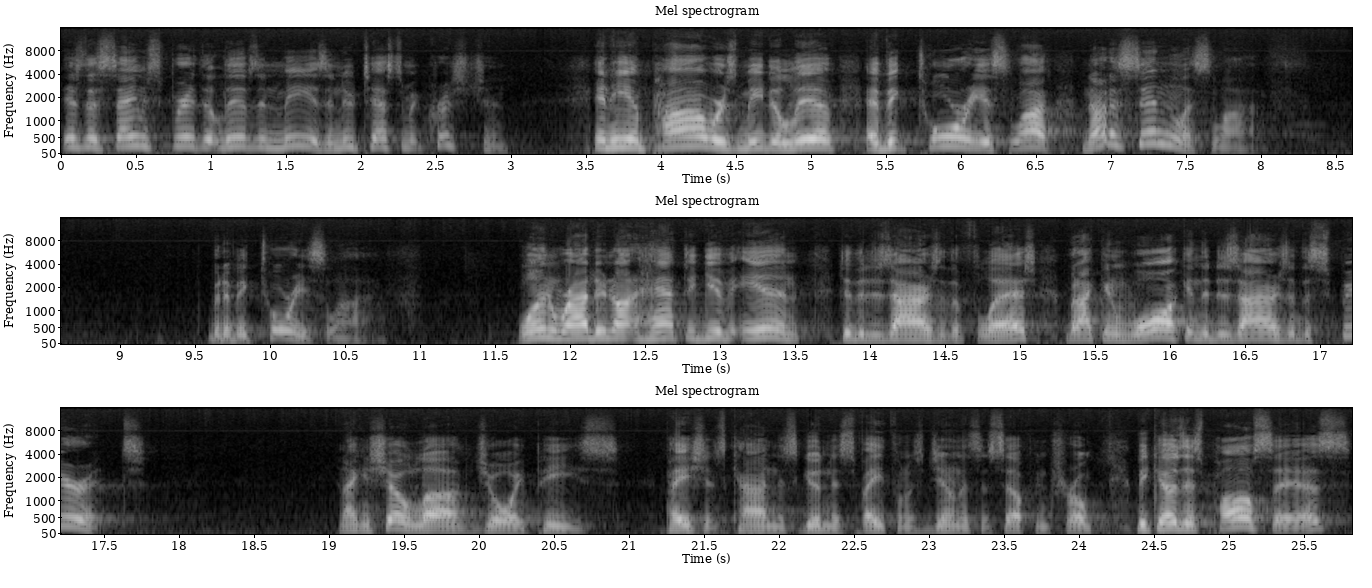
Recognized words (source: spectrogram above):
is the same Spirit that lives in me as a New Testament Christian. And He empowers me to live a victorious life, not a sinless life, but a victorious life. One where I do not have to give in to the desires of the flesh, but I can walk in the desires of the Spirit. And I can show love, joy, peace, patience, kindness, goodness, faithfulness, gentleness, and self control. Because as Paul says,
